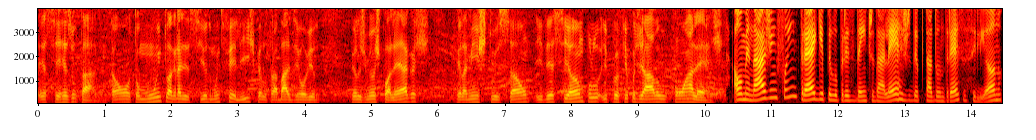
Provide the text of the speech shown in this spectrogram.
esse resultado. Então, estou muito agradecido, muito feliz pelo trabalho desenvolvido pelos meus colegas pela minha instituição e desse amplo e profícuo diálogo com a Alerj. A homenagem foi entregue pelo presidente da Alerj, deputado André Siciliano,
